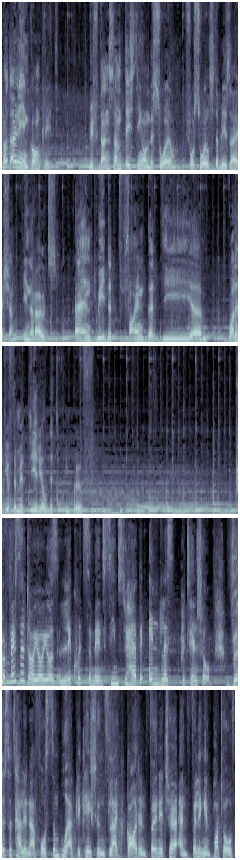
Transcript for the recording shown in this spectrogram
not only in concrete. We've done some testing on the soil for soil stabilization in roads, and we did find that the um, quality of the material did improve. Professor Doyoyo's liquid cement seems to have endless potential, versatile enough for simple applications like garden furniture and filling in potholes,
